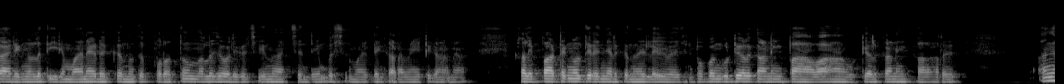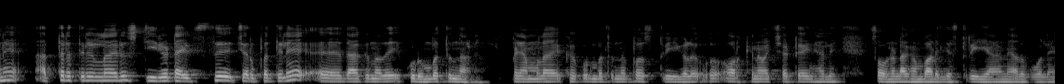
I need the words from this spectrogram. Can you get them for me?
കാര്യങ്ങളിൽ തീരുമാനം എടുക്കുന്നത് പുറത്തു നിന്നുള്ള ജോലികൾ ചെയ്യുന്ന അച്ഛന്റെയും പുരുഷന്മാരുടെയും കടമയായിട്ട് കാണുക. കളിപ്പാട്ടങ്ങൾ തിരഞ്ഞെടുക്കുന്നതിൽ ഇപ്പോൾ പെൺകുട്ടികൾക്കാണെങ്കിൽ പാവ ആൺകുട്ടികൾക്കാണെങ്കിൽ കാറ് അങ്ങനെ അത്തരത്തിലുള്ള ഒരു സ്റ്റീരിയോ ടൈപ്സ് ചെറുപ്പത്തിലെ ഇതാക്കുന്നത് കുടുംബത്തിൽ നിന്നാണ് ഇപ്പോൾ നമ്മളെയൊക്കെ കുടുംബത്തിൽ നിന്ന് ഇപ്പോൾ സ്ത്രീകൾ ഓർക്കനെ വെച്ചിട്ട് കഴിഞ്ഞാൽ സൗണ്ട് ഉണ്ടാക്കാൻ പാടില്ല. സ്ത്രീയാണ് അതുപോലെ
